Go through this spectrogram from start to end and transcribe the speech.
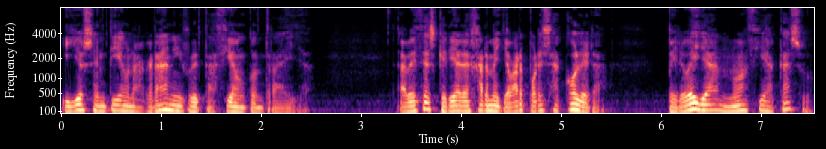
y yo sentía una gran irritación contra ella. A veces quería dejarme llevar por esa cólera, pero ella no hacía caso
